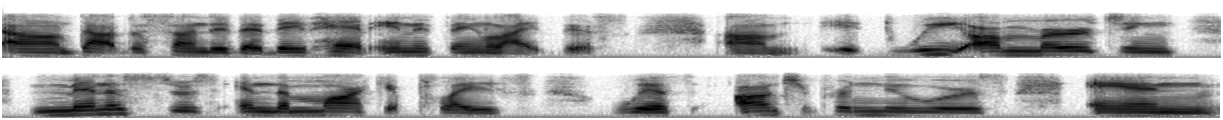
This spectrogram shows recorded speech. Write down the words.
um, Dr. Sunday, that they've had anything like this. Um, it, we are merging ministers in the marketplace with entrepreneurs and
